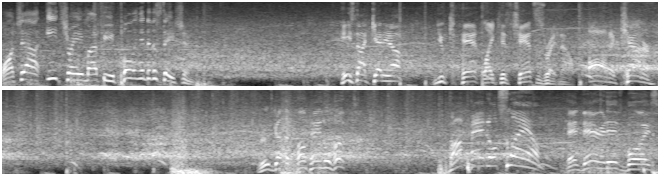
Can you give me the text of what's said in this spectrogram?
Watch out, E-Train might be pulling into the station. He's not getting up. You can't like his chances right now. Oh, the counter. Roode's got the pump handle hooked. Pump handle slam. And there it is, boys.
